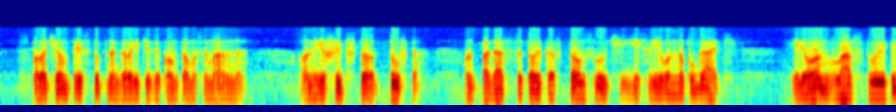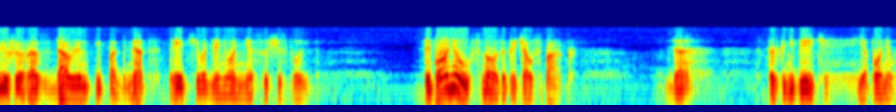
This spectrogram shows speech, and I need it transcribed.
— палачом преступно говорить языком Томаса Манна. Он решит, что туфта. Он подастся только в том случае, если его напугать. Или он властвует, или же раздавлен и подмят. Третьего для него не существует. «Ты понял?» — снова закричал Спарк. «Да, только не бейте, я понял».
